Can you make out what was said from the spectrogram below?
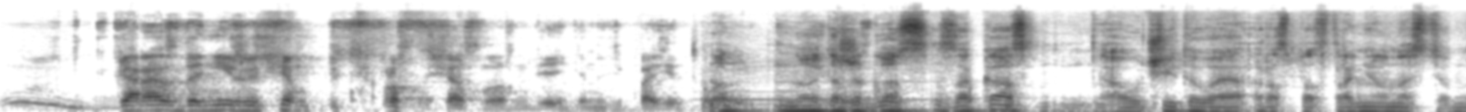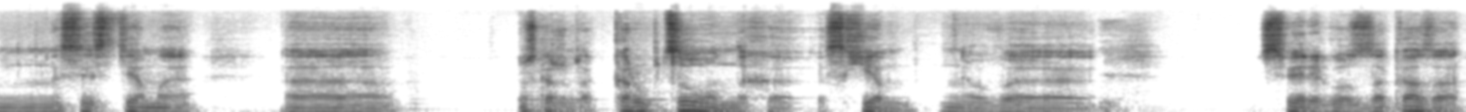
ну, Гораздо ниже, чем просто сейчас можно деньги на депозит положить. но это же госзаказ, а учитывая распространенность системы, э, ну, скажем так, коррупционных э, схем в э, сфере госзаказа,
